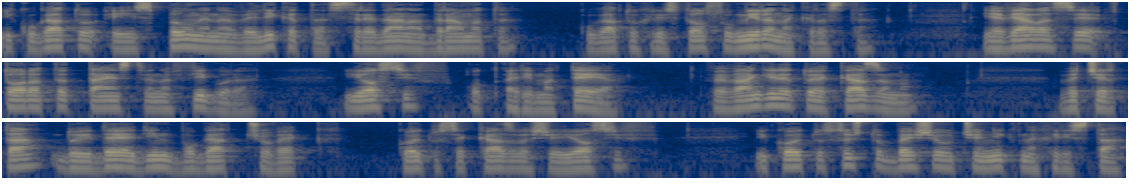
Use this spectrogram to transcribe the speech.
И когато е изпълнена великата среда на драмата, когато Христос умира на кръста, явява се втората тайнствена фигура – Йосиф от Ариматея. В Евангелието е казано Вечерта дойде един богат човек, който се казваше Йосиф и който също беше ученик на Христа.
